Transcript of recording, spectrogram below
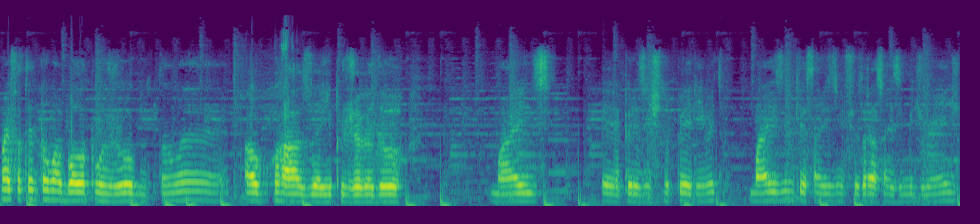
mas só tentou uma bola por jogo, então é algo raso aí para o jogador mais é, presente no perímetro, mas em questões de infiltrações e mid-range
